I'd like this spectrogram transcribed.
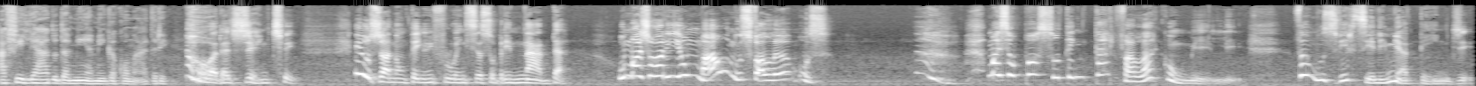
afilhado da minha amiga comadre. Ora, gente, eu já não tenho influência sobre nada. O Major e eu mal nos falamos. Ah, mas eu posso tentar falar com ele. Vamos ver se ele me atende.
